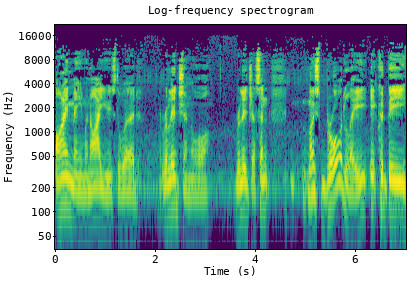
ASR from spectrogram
I mean when I use the word religion or religious, and most broadly, it could be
